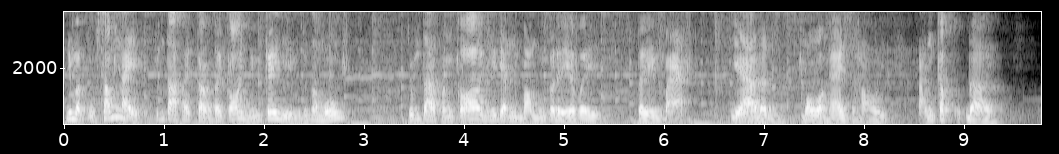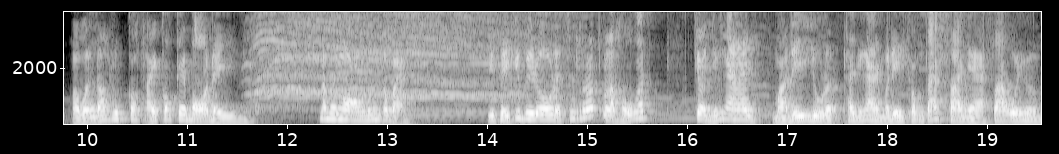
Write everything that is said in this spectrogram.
Nhưng mà cuộc sống này chúng ta phải cần phải có những cái gì mà chúng ta muốn. Chúng ta phải có những cái danh vọng có địa vị tiền bạc gia đình mối quan hệ xã hội đẳng cấp cuộc đời và bên đó có phải có cái body nữa. nó mới ngon đúng không các bạn? Vậy thì cái video này sẽ rất là hữu ích cho những ai mà đi du lịch hay những ai mà đi công tác xa nhà xa quê hương.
